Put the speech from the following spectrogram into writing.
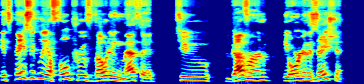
it's basically a foolproof voting method to govern the organization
